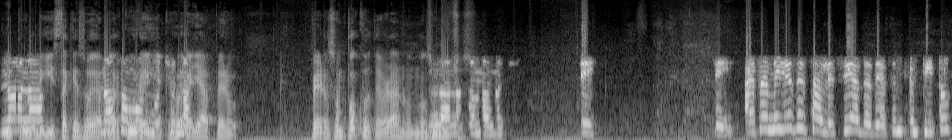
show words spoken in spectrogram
y por el liguista que soy, a Marco Ureña, que juega allá, pero, pero son pocos, de verdad, no, no son muchos. No, somos muchos. Sí. Sí, hay familias establecidas desde hace un tiempito,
